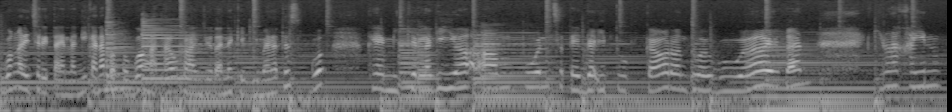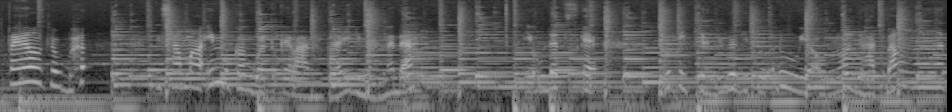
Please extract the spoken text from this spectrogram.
gue nggak diceritain lagi karena bapak gue nggak tahu kelanjutannya kayak gimana. Terus gue kayak mikir lagi ya ampun setega itu kau orang tua gue ya kan? Gila kain pel coba disamain muka gue tuh kayak lantai gimana dah? Ya udah terus kayak gue pikir juga gitu aduh ya allah jahat banget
